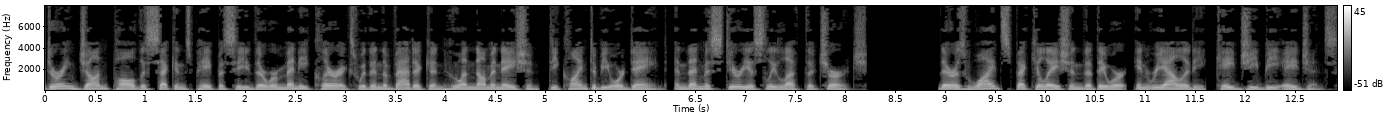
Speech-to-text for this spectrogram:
During John Paul II's papacy there were many clerics within the Vatican who on nomination, declined to be ordained, and then mysteriously left the Church. There is wide speculation that they were, in reality, KGB agents.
